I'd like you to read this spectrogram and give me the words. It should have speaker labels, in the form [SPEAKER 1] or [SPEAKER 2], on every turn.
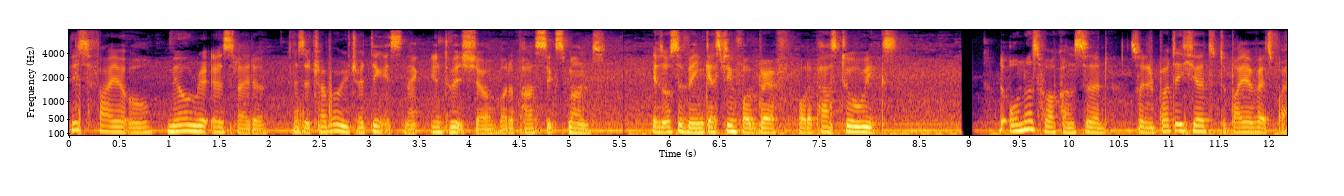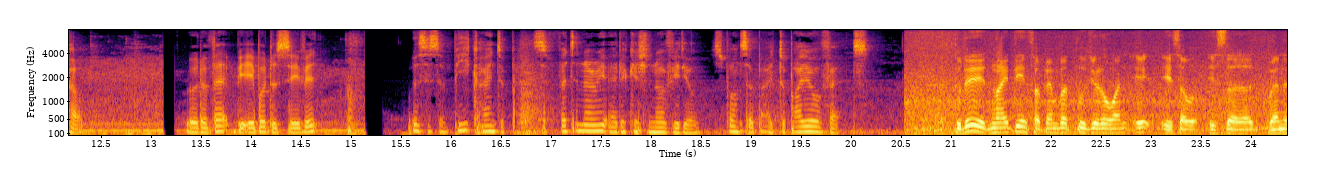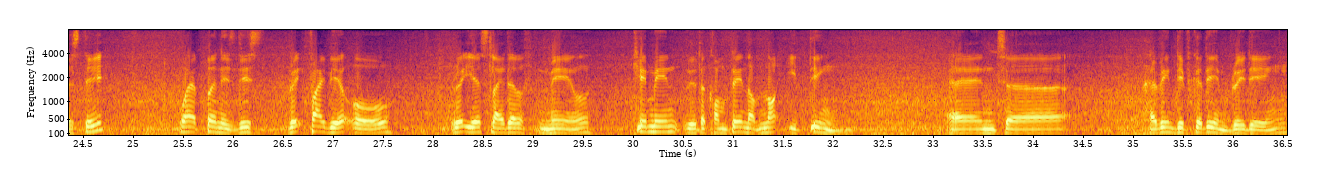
[SPEAKER 1] This 5-year-old male red ear slider has had trouble retracting its neck into its shell for the past 6 months. It's also been gasping for breath for the past 2 weeks. The owners were concerned, so they brought it here to Toa Payoh Vets for help. Will the vet be able to save it? This is a Be Kind to Pets veterinary educational video sponsored by Toa Payoh Vets.
[SPEAKER 2] Today is 19 September 2018. It's a, it's a Wednesday. What happened is this red five-year-old red ear slider male came in with a complaint of not eating and uh, having difficulty in breathing,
